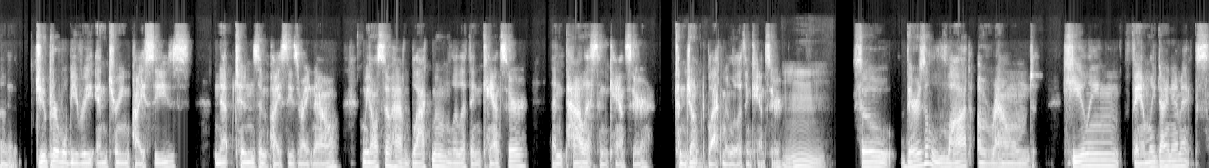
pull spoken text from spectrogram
Uh, Jupiter will be re entering Pisces. Neptune's in Pisces right now. We also have Black Moon Lilith in Cancer and Pallas in Cancer, conjunct Black Moon Lilith in Cancer. Mm. So there's a lot around healing family dynamics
